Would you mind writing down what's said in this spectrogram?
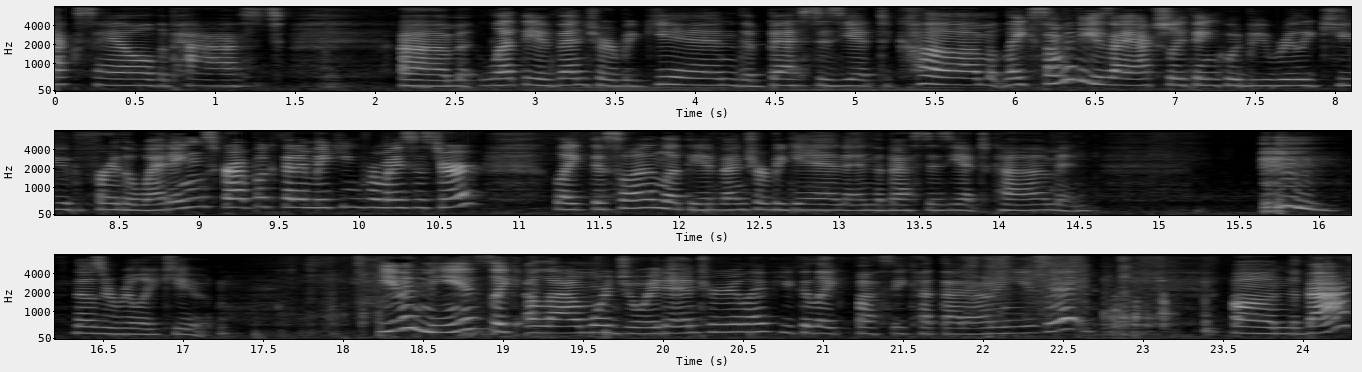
exhale the past. Um, let the adventure begin. The best is yet to come. Like some of these I actually think would be really cute for the wedding scrapbook that I'm making for my sister. Like this one, let the adventure begin and the best is yet to come. And those are really cute. Even these, like, allow more joy to enter your life. You could, like, fussy cut that out and use it. On the back,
